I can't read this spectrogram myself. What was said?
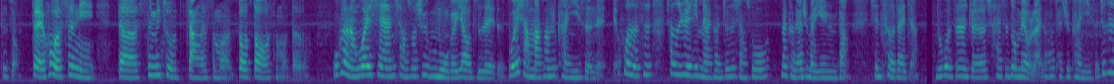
这种对，或者是你的私密处长了什么痘痘什么的。我可能会先想说去抹个药之类的，不会想马上去看医生诶、欸，或者是像是月经没来，可能就是想说，那可能要去买验孕棒，先测再讲。如果真的觉得还是都没有来的话，才去看医生。就是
